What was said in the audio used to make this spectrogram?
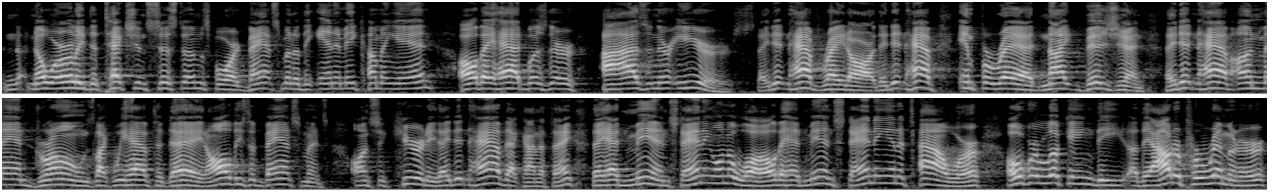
no early detection systems for advancement of the enemy coming in. All they had was their eyes and their ears. They didn't have radar. They didn't have infrared night vision. They didn't have unmanned drones like we have today and all these advancements on security. They didn't have that kind of thing. They had men standing on the wall. They had men standing in a tower overlooking the, uh, the outer perimeter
